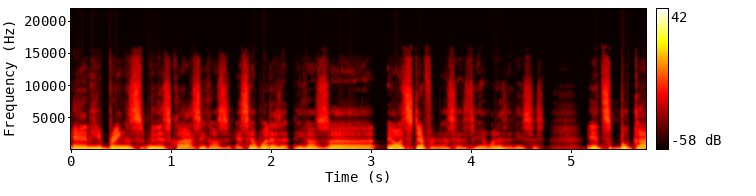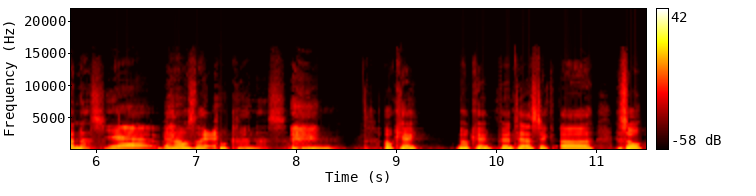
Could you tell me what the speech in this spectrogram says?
And he brings me this glass. He goes, I said, what is it? He goes, uh, oh, it's different. I said, yeah, what is it? He says, it's Bucanas. Yeah. And I was like, Bucanas. Hmm. Okay. Okay. Fantastic. Uh, so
